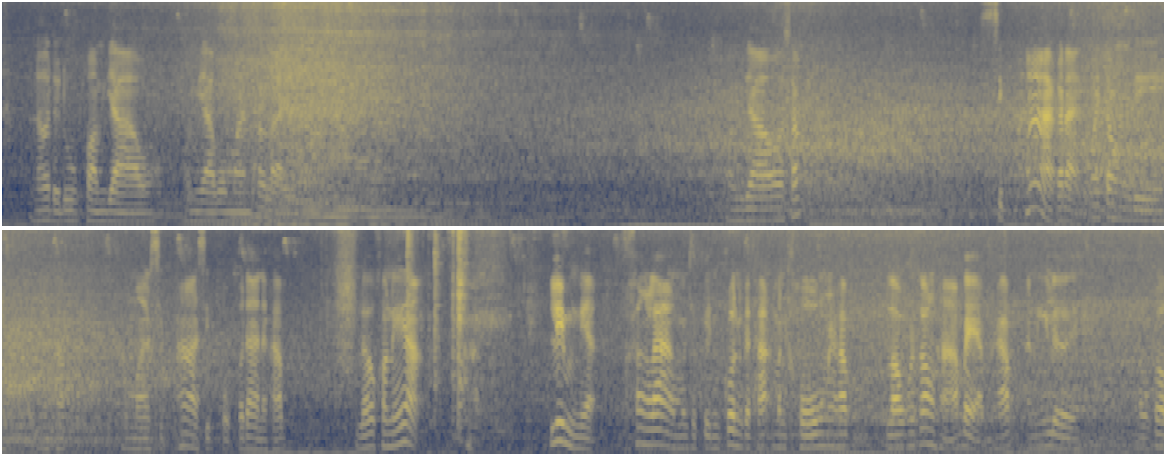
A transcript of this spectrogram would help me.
ๆแล้วเดี๋ยวดูความยาวความยาวประมาณเท่าไหร่ความยาวสัก 15 ก็ได้ไม่ต้องดีนะครับประมาณ 15 16 ก็ได้นะครับ แล้วคราวนี้ริมเนี่ยข้างล่างมันจะเป็นก้นกระทะมันโค้งนะครับ เราก็ต้องหาแบบนะครับ อันนี้เลยเราก็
